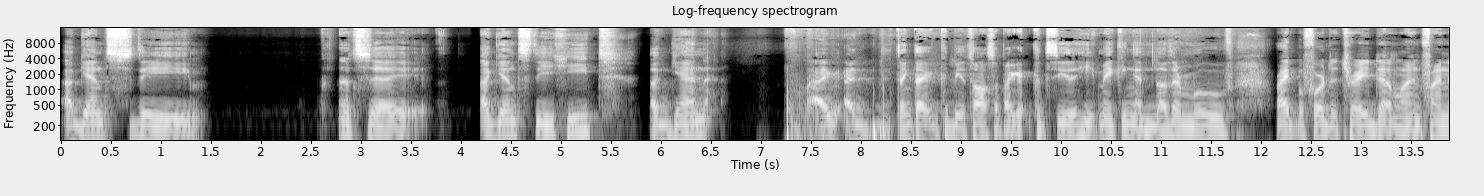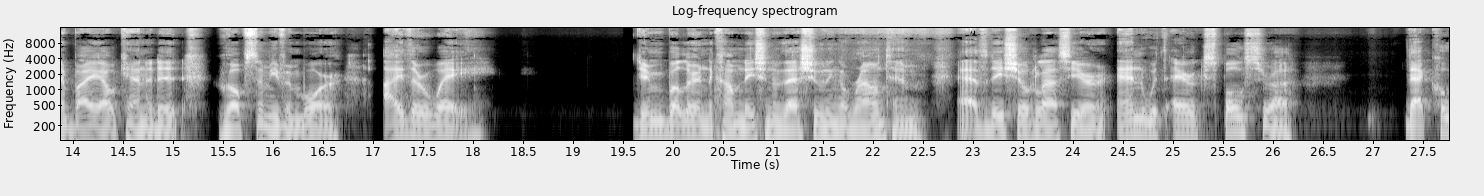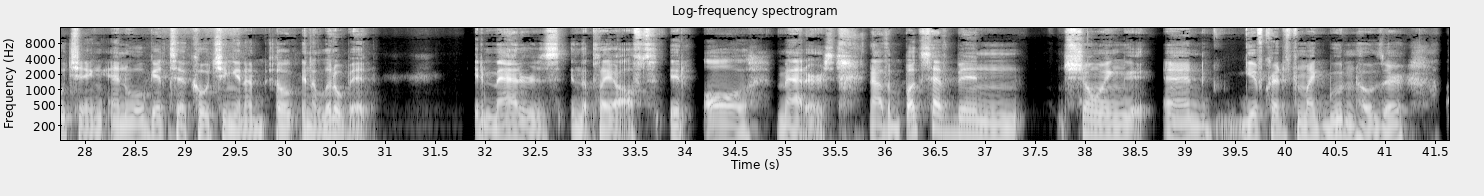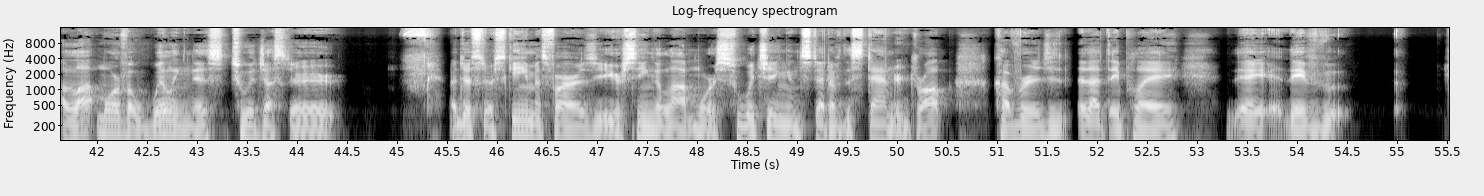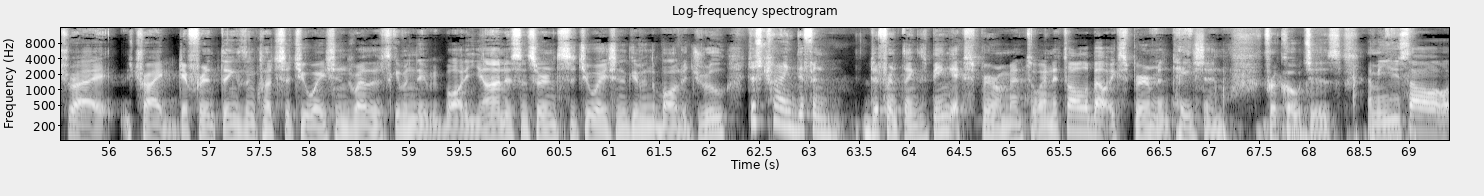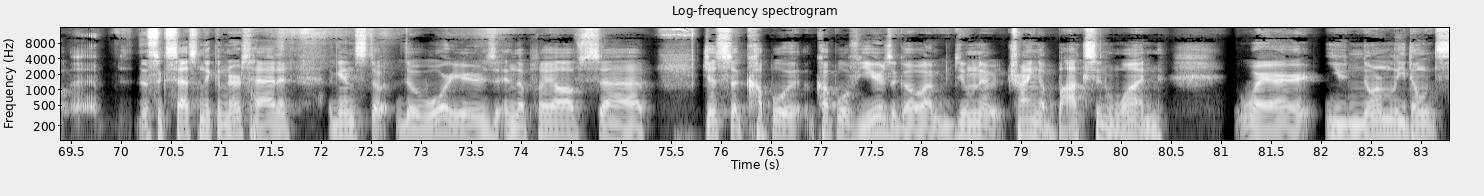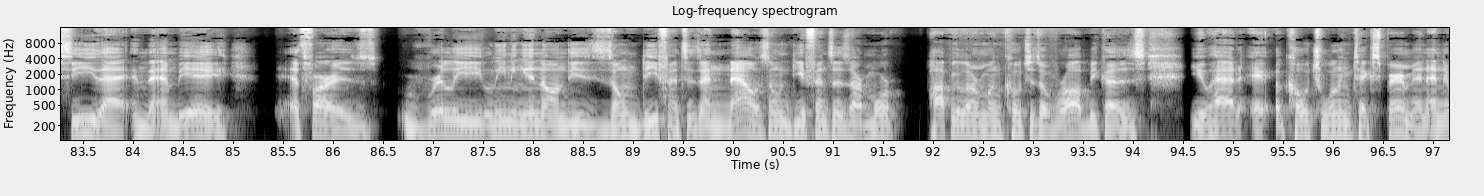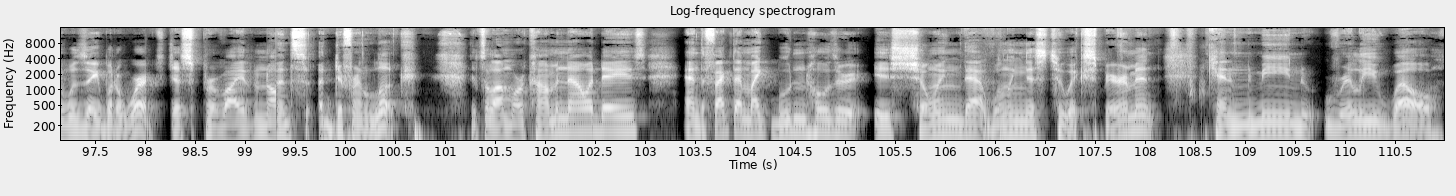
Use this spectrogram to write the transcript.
Against the, let's say, against the Heat, again, I, I think that could be a toss up. I could see the Heat making another move right before the trade deadline, find a buyout candidate who helps them even more. Either way, Jimmy Butler and the combination of that shooting around him, as they showed last year, and with Erik Spoelstra, that coaching, and we'll get to coaching in a in a little bit. It matters in the playoffs. It all matters. Now the Bucks have been showing and give credit to Mike Budenholzer a lot more of a willingness to adjust their adjust their scheme as far as you're seeing a lot more switching instead of the standard drop coverage that they play. They they've tried tried different things in clutch situations, whether it's giving the ball to Giannis in certain situations, giving the ball to Jrue, just trying different different things, being experimental, and it's all about experimentation for coaches. I mean, you saw. Uh, The success Nick Nurse had against the, the Warriors in the playoffs uh, just a couple couple of years ago. I'm doing a trying a box and one where you normally don't see that in the NBA as far as really leaning in on these zone defenses and now zone defenses are more popular among coaches overall because you had a, coach willing to experiment and it was able to work. Just provide an offense a different look. It's a lot more common nowadays. And the fact that Mike Budenholzer is showing that willingness to experiment can mean really well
